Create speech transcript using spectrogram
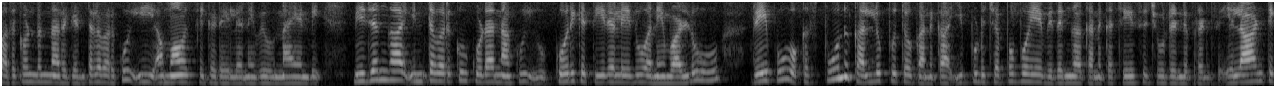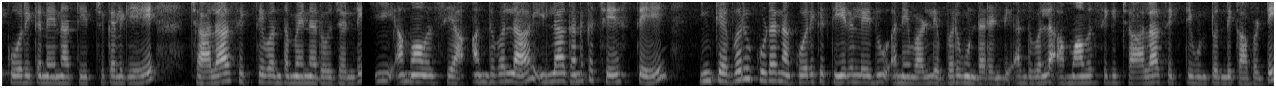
పదకొండున్నర గంటల వరకు ఈ అమావాస్య గడియలు అనేవి ఉన్నాయండి. నిజంగా ఇంతవరకు కూడా నాకు కోరిక తీరలేదు అనేవాళ్ళు రేపు ఒక స్పూన్ కల్లుప్పుతో కనుక ఇప్పుడు చెప్పబోయే విధంగా కనుక చేసి చూడండి ఫ్రెండ్స్. ఎలాంటి కోరికనైనా తీర్చగలిగే చాలా శక్తివంతమైన రోజండి ఈ అమావాస్య. అందువల్ల ఇలా గనక చేస్తే ఇంకెవ్వరూ కూడా నా కోరిక తీరలేదు అనే వాళ్ళు ఎవ్వరు ఉండరండి. అందువల్ల అమావాస్యకి చాలా శక్తి ఉంటుంది కాబట్టి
